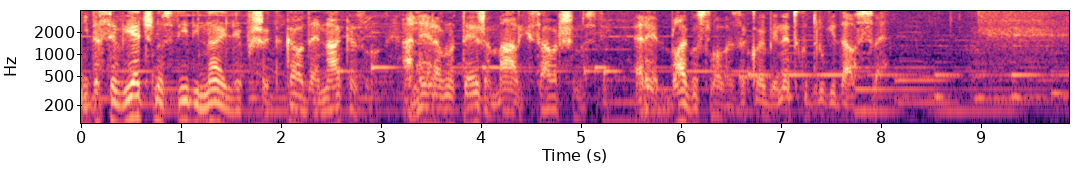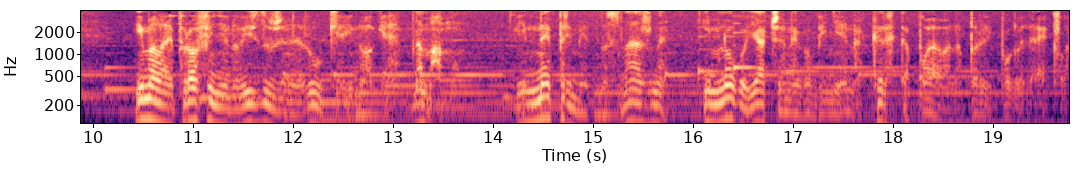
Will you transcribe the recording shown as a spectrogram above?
i da se vječno stidi najljepšeg kao da je nakazno, a ne ravnoteža malih savršenosti, red blagoslova za koje bi netko drugi dao sve. Imala je profinjeno izdužene ruke i noge na mamu i neprimjetno snažne i mnogo jače nego bi njena krhka pojava na prvi pogled rekla.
